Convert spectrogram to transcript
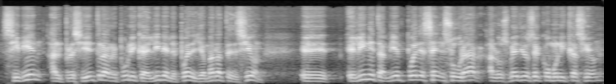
si bien al presidente de la República el INE le puede llamar la atención, eh, ¿el INE también puede censurar a los medios de comunicación?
